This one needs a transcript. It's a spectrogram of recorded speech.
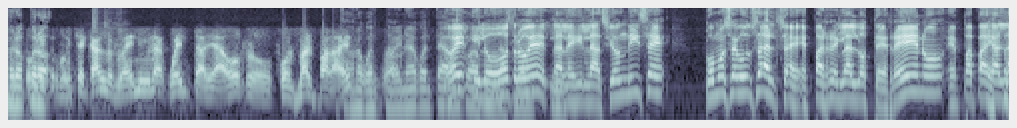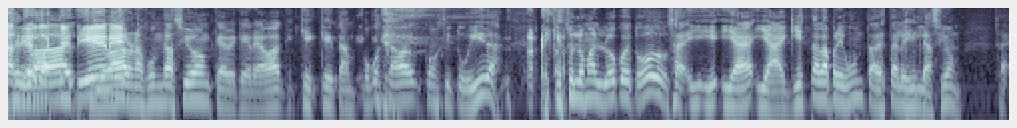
Pero, pero, como dice Carlos, no hay ni una cuenta de ahorro formal para no, eso. no cuenta- no hay una cuenta de No, y- y lo otro es, la Y- legislación dice cómo se va a usar. O sea, es para arreglar los terrenos, es para pagar Esto las deudas dar- que se a tiene. una fundación que, que creaba que, que tampoco estaba constituida. Es que esto es lo más loco de todo. O sea, y, y- y a- y aquí está la pregunta de esta legislación. O sea,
